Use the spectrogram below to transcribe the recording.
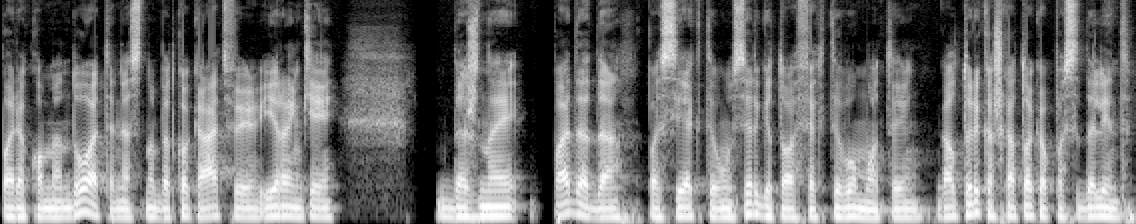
parekomenduoti, nes, nu, bet kokiu atveju įrankiai dažnai padeda pasiekti mums irgi to efektyvumo, tai gal turi kažką tokio pasidalinti.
